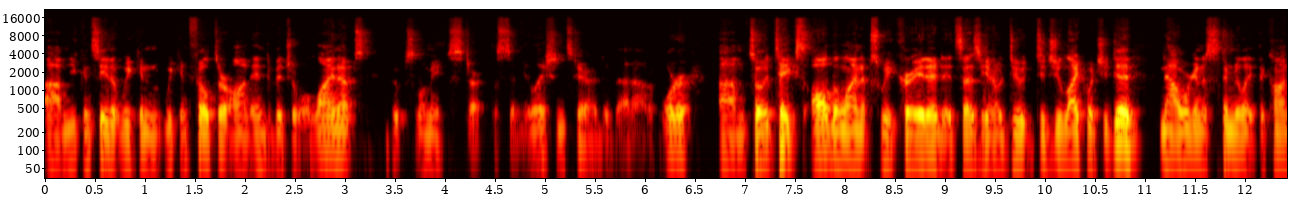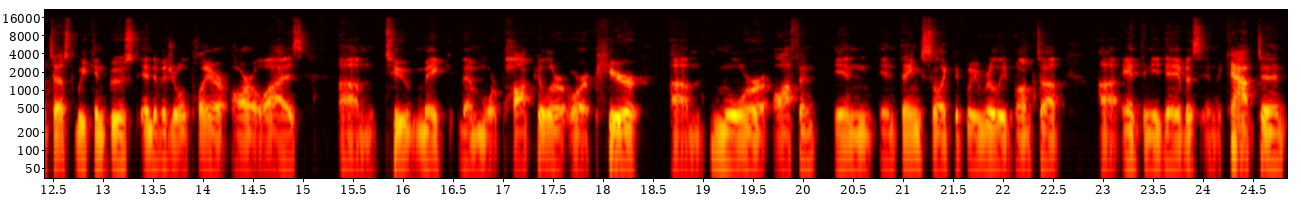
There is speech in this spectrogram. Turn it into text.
Um, you can see that we can we can filter on individual lineups. Oops, let me start the simulations here. I did that out of order. Um, so it takes all the lineups we created. It says, you know, do did you like what you did? Now we're going to simulate the contest. We can boost individual player ROIs um, to make them more popular or appear um, more often in in things. So like if we really bumped up uh, Anthony Davis in the captain,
